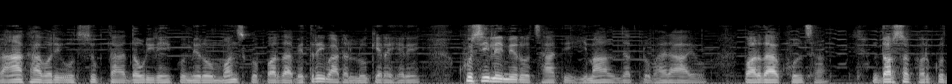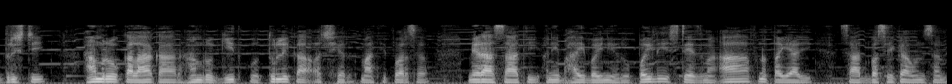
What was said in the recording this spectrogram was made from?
र आँखाभरि उत्सुकता दौड़िरहेको मेरो मञ्चको पर्दा भित्रैबाट लुकेर हेरे खुशीले मेरो छाती हिमाल जत्रो भएर आयो पर्दा खुल्छ। दर्शकहरूको दृष्टि हाम्रो कलाकार हाम्रो गीतको तुलिका अक्षर माथि पर्छ। मेरा साथी अनि भाइ बहिनीहरू पहिले स्टेजमा आफ्नो तयारी साथ बसेका हुन्छन्।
